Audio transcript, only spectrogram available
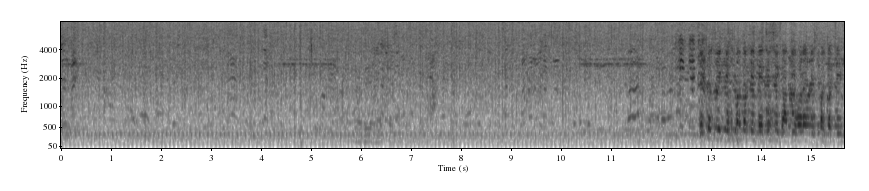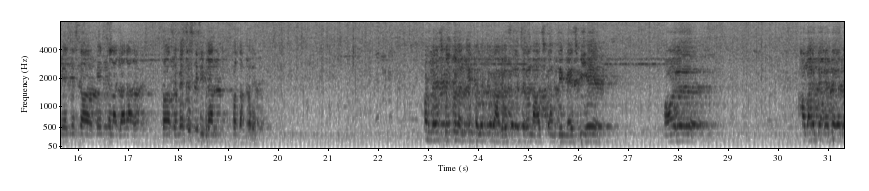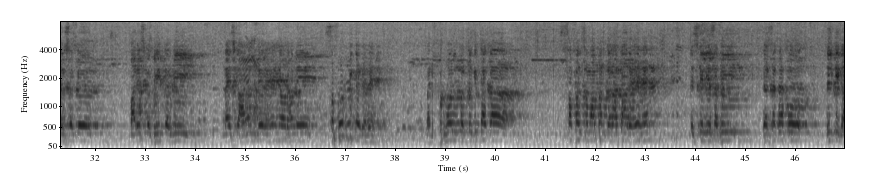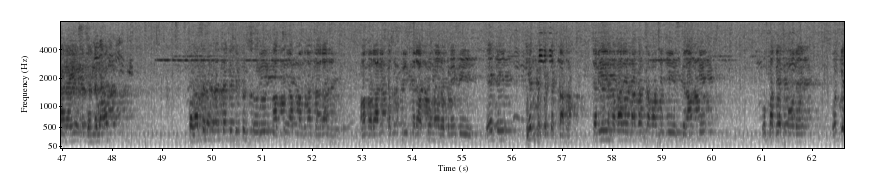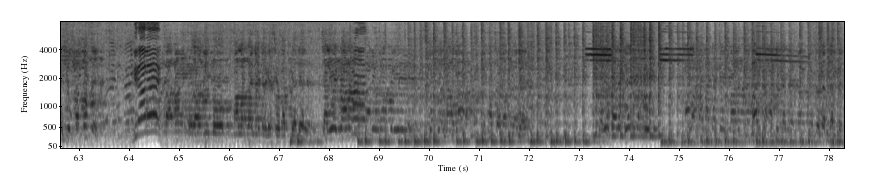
देखो जी किस प्रकार के मैचेस से गाती हो रहे हैं किस प्रकार की मैचेस का मैच खेला जा रहा है, थोड़ा सा मैचेस की विवरण प्रदान करें। और मैच बिल्कुल अंतिम पलों पर अग्रसर है, चरण आज का अंतिम मैच भी है। और, हमारे प्यारे प्यारे दर्शक, बारिश में भीग कर भी मैच का आनंद ले रहे हैं और हमें सपोर्ट भी कर रहे हैं। मैंने फुटबॉल प्रतियोगिता का सफल समापन करा पा रहे हैं। इसके लिए सभी दर्शकों को दिल की गहराइयों से धन्यवाद। थोड़ा सा रोकना चाहेंगे बिल्कुल सॉरी आपसे आप मांगना चाह रहे हैं। हम रानी कमेंट्री पर आपको मैं रोकने की एक खेत प्रकट करता हूँ। चलिए हमारे मंगल समाजी जी इस ग्राम के उपाध्यक्ष महोदय उनके शुभ हाथों से गिरावे! सानी उराव जी को माला पहना करके स्वागत किया जाए। चलिए एक बार हो। Gracias.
